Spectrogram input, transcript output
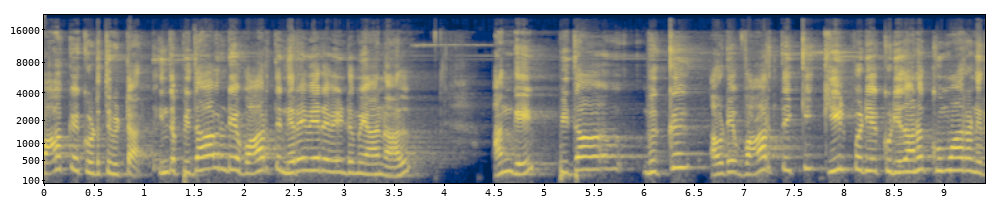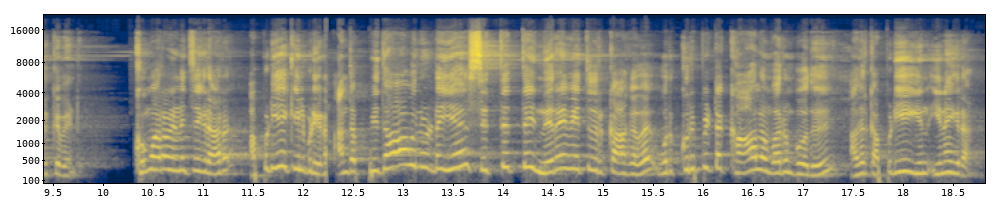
வாக்கை கொடுத்து விட்டார். இந்த பிதாவினுடைய வார்த்தை நிறைவேற வேண்டுமே ஆனால் அங்கே பிதாவுக்கு அவருடைய வார்த்தைக்கு கீழ்ப்படியக்கூடியதான குமாரன் இருக்க வேண்டும். குமாரன் என்ன செய்கிறார்? அப்படியே கீழ்ப்படுகிறார் அந்த பிதாவினுடைய சித்தத்தை நிறைவேற்றுவதற்காகவே ஒரு குறிப்பிட்ட காலம் வரும்போது அதற்கு அப்படியே இணை- இணைகிறார்.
